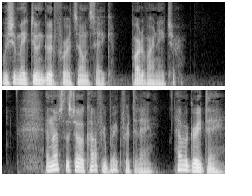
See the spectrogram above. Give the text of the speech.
we should make doing good for its own sake part of our nature. And that's the Stoic Coffee Break for today. Have a great day.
